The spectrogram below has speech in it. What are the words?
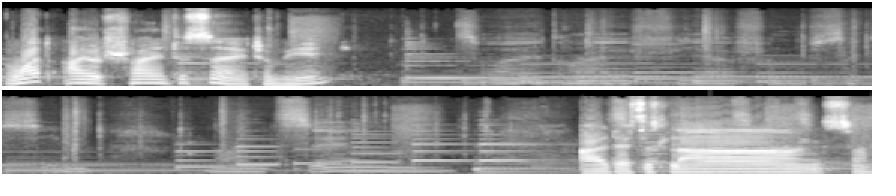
What are you trying to say to me? 2, 3, 4, 5, 6, 7, 9, 10. Alter, ist das langsam.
